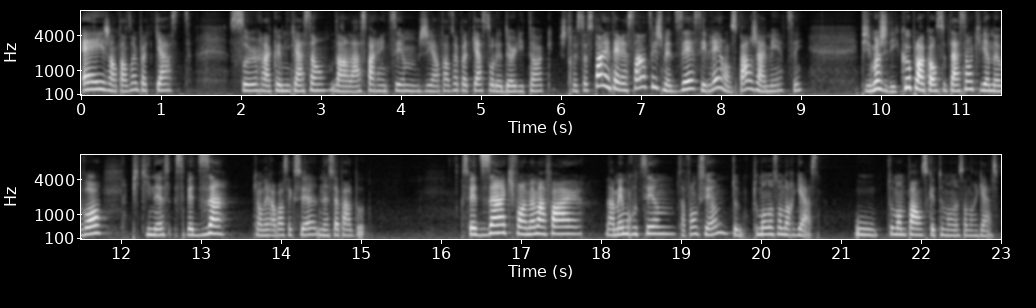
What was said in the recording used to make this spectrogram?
Hey, j'ai entendu un podcast sur la communication dans la sphère intime. J'ai entendu un podcast sur le dirty talk. Je trouvais ça super intéressant, tu sais. Je me disais, c'est vrai, on se parle jamais, tu sais. Puis moi, j'ai des couples en consultation qui viennent me voir, puis qui ne... Ça fait 10 ans qu'ils ont des rapports sexuels, ne se parlent pas. Ça fait 10 ans qu'ils font la même affaire, la même routine, ça fonctionne, tout, tout le monde a son orgasme. Ou tout le monde pense que tout le monde a son orgasme.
